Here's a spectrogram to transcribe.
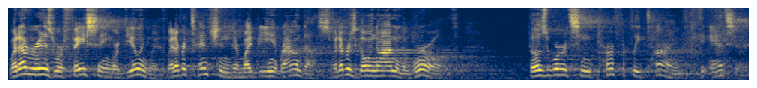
Whatever it is we're facing or dealing with, whatever tension there might be around us, whatever's going on in the world, those words seem perfectly timed to answer.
